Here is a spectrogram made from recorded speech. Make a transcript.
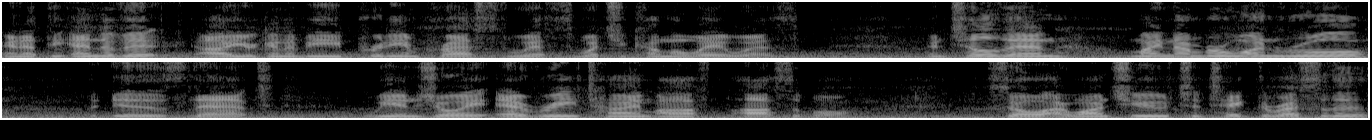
and at the end of it, uh, you're going to be pretty impressed with what you come away with. Until then, my number one rule is that we enjoy every time off possible. So I want you to take the rest of the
